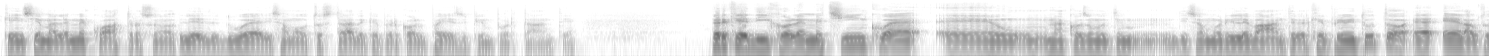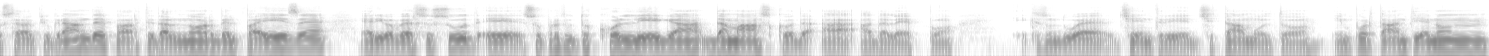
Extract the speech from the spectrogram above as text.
che insieme all'M4 sono le due diciamo, autostrade che percorrono il paese più importanti. Perché dico l'M5 è una cosa molto diciamo rilevante? Perché prima di tutto è, è, l'autostrada più grande, parte dal nord del paese e arriva verso sud e soprattutto collega Damasco a, ad Aleppo, che sono due centri città molto importanti e non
